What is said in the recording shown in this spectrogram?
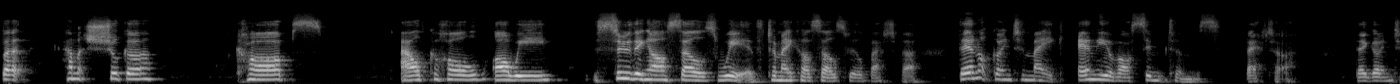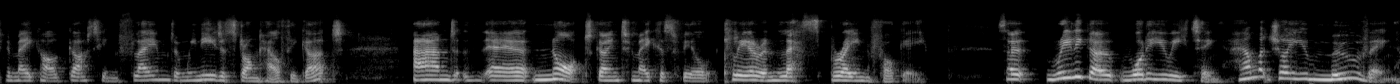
But how much sugar carbs alcohol are we soothing ourselves with to make ourselves feel better? They're not going to make any of our symptoms better. They're going to make our gut inflamed and we need a strong healthy gut and they're not going to make us feel clear and less brain foggy. So, really go what are you eating? How much are you moving?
